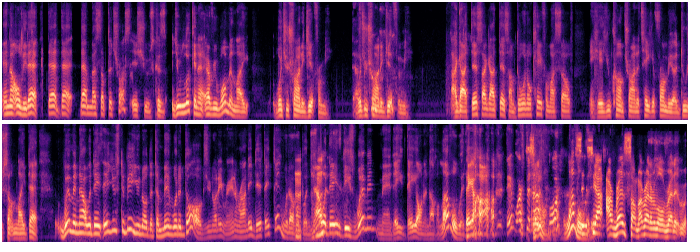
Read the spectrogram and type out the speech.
And not only that, that that that mess up the trust issues because you're looking at every woman like, what you trying to get from me? That's what you trying to get from me? I got this, I got this. I'm doing okay for myself. And here you come trying to take it from me or do something like that. Women nowadays, it used to be, you know, that the men were the dogs. You know, they ran around, they did their thing, whatever. But Mhm. nowadays, these women, man, they they on another level with They it. are. They worse than They us, on boy. another level See, see it. I, I read something. I read a little Reddit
